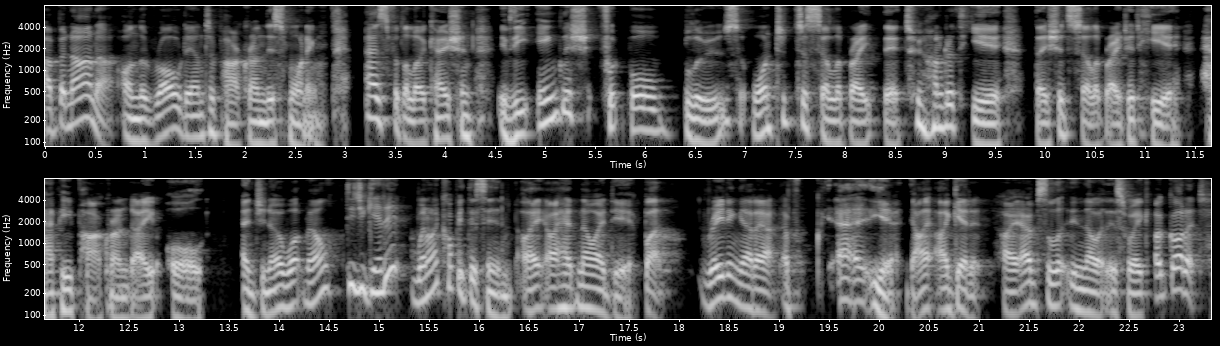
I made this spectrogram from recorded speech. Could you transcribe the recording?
a banana on the roll down to parkrun this morning. As for the location, if the English Football Blues wanted to celebrate their 200th year, they should celebrate it here. Happy Parkrun Day, all. And you know what, Mel? Did you get it? When I copied this in, I, I had no idea, but reading that out, uh, yeah, I, I get it. I absolutely know it this week. I got it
